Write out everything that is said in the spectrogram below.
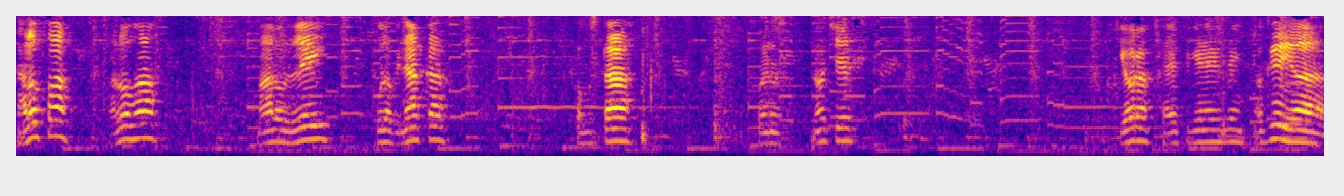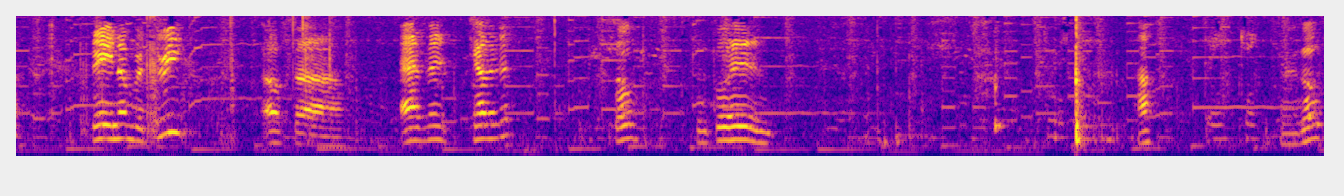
Aloha, aloha, malo lei, pula pinaca, ¿cómo está? Buenas noches. ¿Qué hora? Did I forget anything? Okay, uh, day number three of the Advent calendar. So, we'll go ahead and, Where's three? huh? Three, okay. There we go.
